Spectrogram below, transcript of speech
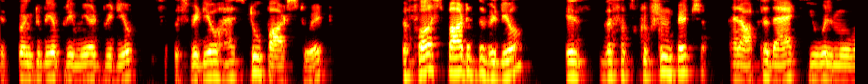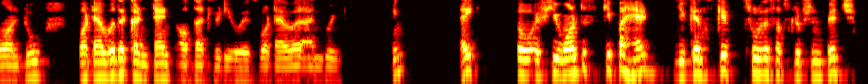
it's going to be a premiered video. So, this video has two parts to it. The first part of the video is the subscription pitch and after that you will move on to whatever the content of that video is whatever i'm going to do right? So if you want to skip ahead you can skip through the subscription pitch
